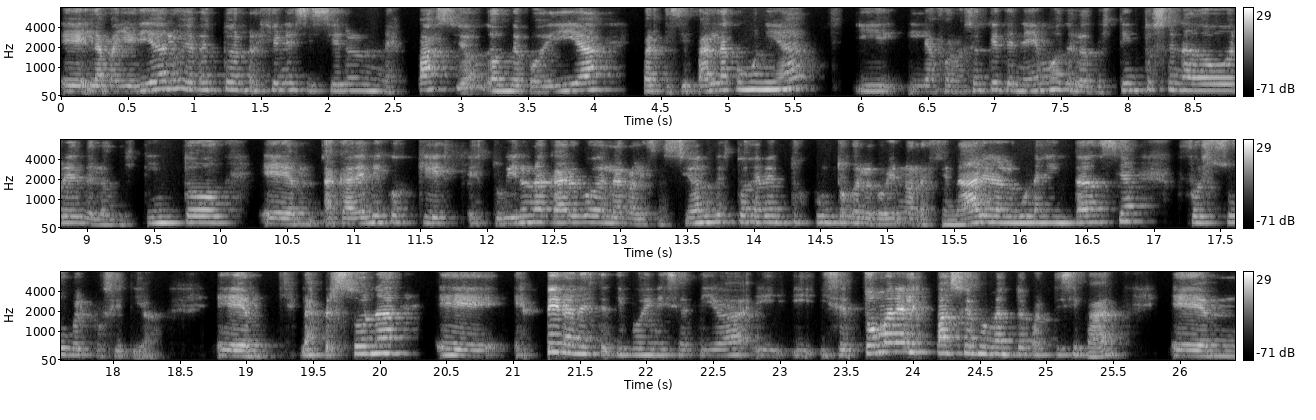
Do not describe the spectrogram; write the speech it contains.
la mayoría de los eventos en regiones hicieron un espacio donde podía participar la comunidad y, la formación que tenemos de los distintos senadores, de los distintos eh, académicos que estuvieron a cargo de la realización de estos eventos junto con el gobierno regional en algunas instancias, fue súper positiva. Eh, las personas eh, esperan este tipo de iniciativa y, se toman el espacio al momento de participar. Eh,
